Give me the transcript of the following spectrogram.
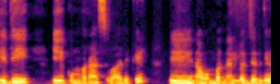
ఇది ఈ కుంభరాశి వారికి ఈ నవంబర్ నెలలో జరిగే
